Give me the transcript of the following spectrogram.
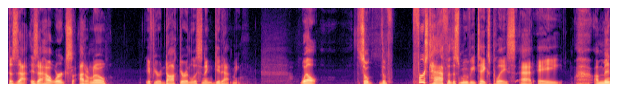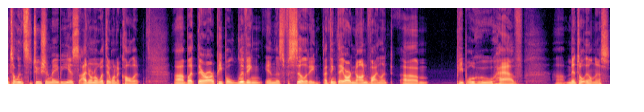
does that is that how it works? I don't know. If you're a doctor and listening, get at me. Well, so the first half of this movie takes place at a a mental institution maybe is I don't know what they want to call it. Uh, but there are people living in this facility. I think they are nonviolent um, people who have uh, mental illness.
